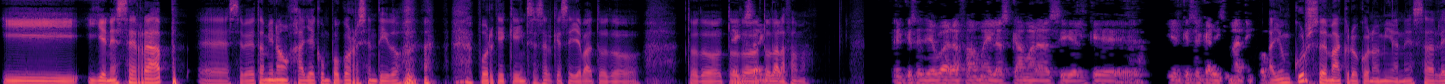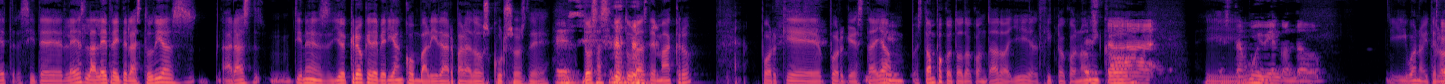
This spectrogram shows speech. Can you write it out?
Y, y, en ese rap eh, se ve también a un Hayek un poco resentido, porque Keynes es el que se lleva todo, todo, todo toda la fama el que se lleva la fama y las cámaras y el que, y el que es el carismático. Hay un curso de macroeconomía en esa letra. Si te lees la letra y te la estudias, harás, tienes, yo creo que deberían convalidar para dos cursos de, dos asignaturas de macro, porque, porque está ya un, está un poco todo contado allí, el ciclo económico. Está, muy bien contado. Y bueno, y te lo,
